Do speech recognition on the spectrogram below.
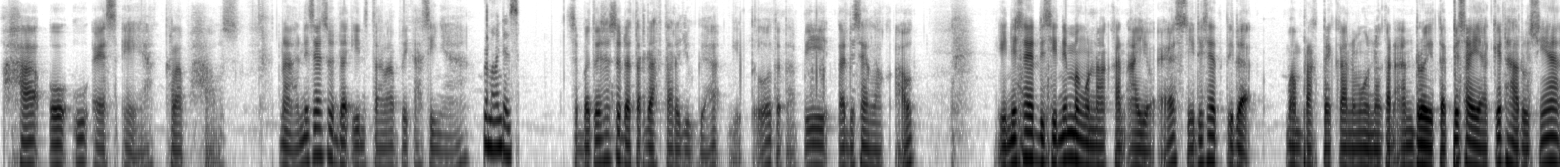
H O U S E ya, Clubhouse. Nah, ini saya sudah install aplikasinya. Reminders. Sebetulnya saya sudah terdaftar juga gitu, tetapi tadi saya logout. Ini saya di sini menggunakan iOS, jadi saya tidak mempraktekkan menggunakan Android, tapi saya yakin harusnya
